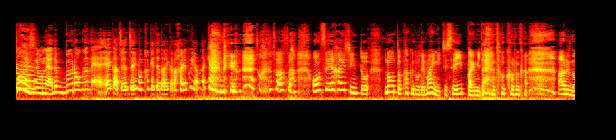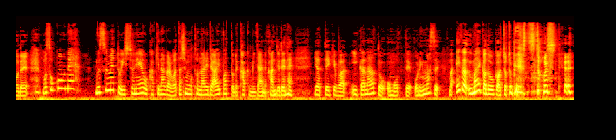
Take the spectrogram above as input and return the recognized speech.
そうですよね。でもブログね、絵が全然今描けてないから早くやんなきゃっていう。そうそうそう。音声配信とノート書くので毎日精一杯みたいなところがあるので、もうそこをね、娘と一緒に絵を描きながら私も隣で iPad で描くみたいな感じでね、やっていけばいいかなと思っております。まあ、絵が上手いかどうかはちょっと別として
